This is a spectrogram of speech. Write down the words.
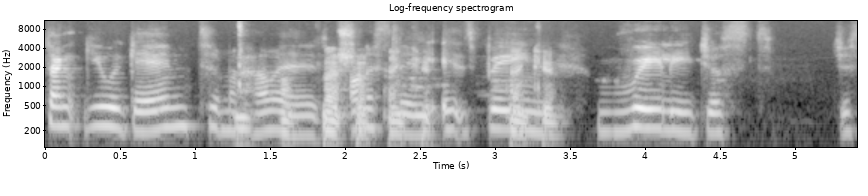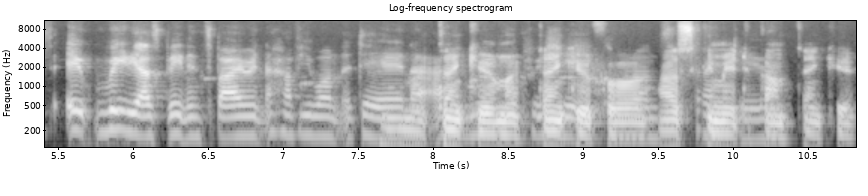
thank you again to mm, Mohammed. Honestly, it's been really just just it really has been inspiring to have you on today. And thank I, you, thank you for asking me to come. Thank you.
